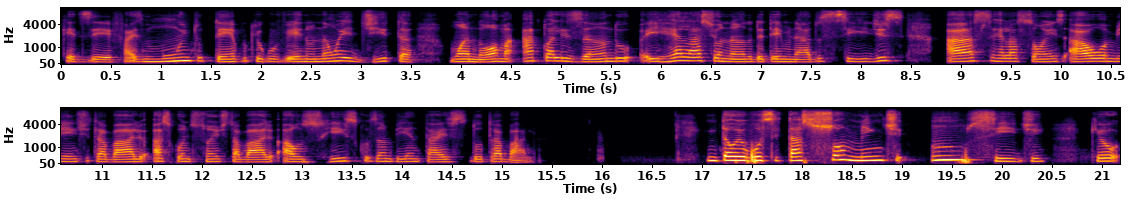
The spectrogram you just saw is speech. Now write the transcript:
Quer dizer, faz muito tempo que o governo não edita uma norma atualizando e relacionando determinados CIDs às relações ao ambiente de trabalho, às condições de trabalho, aos riscos ambientais do trabalho. Então eu vou citar somente um CID, que eu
